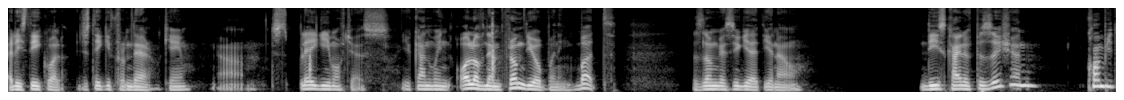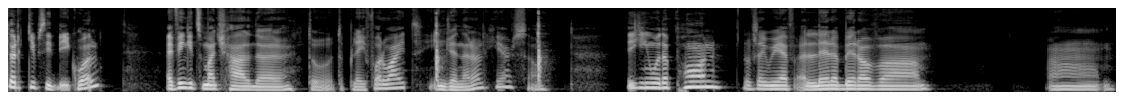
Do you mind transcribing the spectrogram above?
at least equal. Just take it from there, okay? Um, just play game of chess. You can't win all of them from the opening, but as long as you get, you know, this kind of position, computer keeps it equal. I think it's much harder to, to play for white in general here. So taking with a pawn, looks like we have a little bit of um, um,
